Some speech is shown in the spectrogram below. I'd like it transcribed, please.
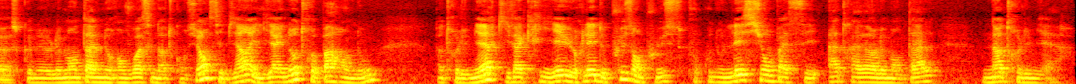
euh, ce que le mental nous renvoie, c'est notre conscience, eh bien, il y a une autre part en nous, notre lumière, qui va crier, hurler de plus en plus pour que nous laissions passer à travers le mental notre lumière.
